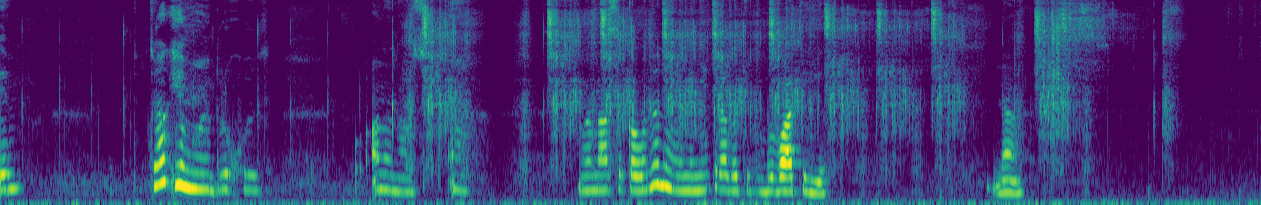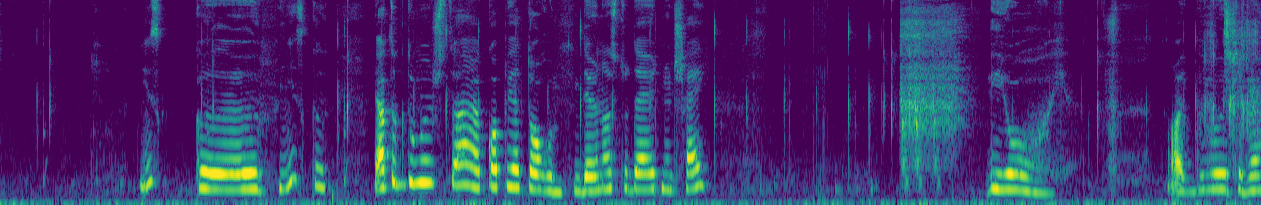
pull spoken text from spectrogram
Таке. Так я маю проходити. Ананас. Ананаси кавунини, і мені треба типу вбивати їх. На. Ніск... Ніск... Я так думаю, що це копія того. 99 ночей. Йой. Ой, бою тебе.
